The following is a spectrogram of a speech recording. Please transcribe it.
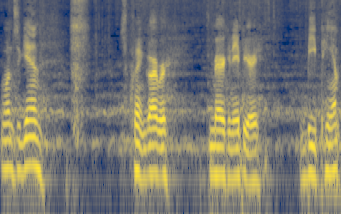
Once again, it's Clint Garber, American Apiary, bee pimp.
